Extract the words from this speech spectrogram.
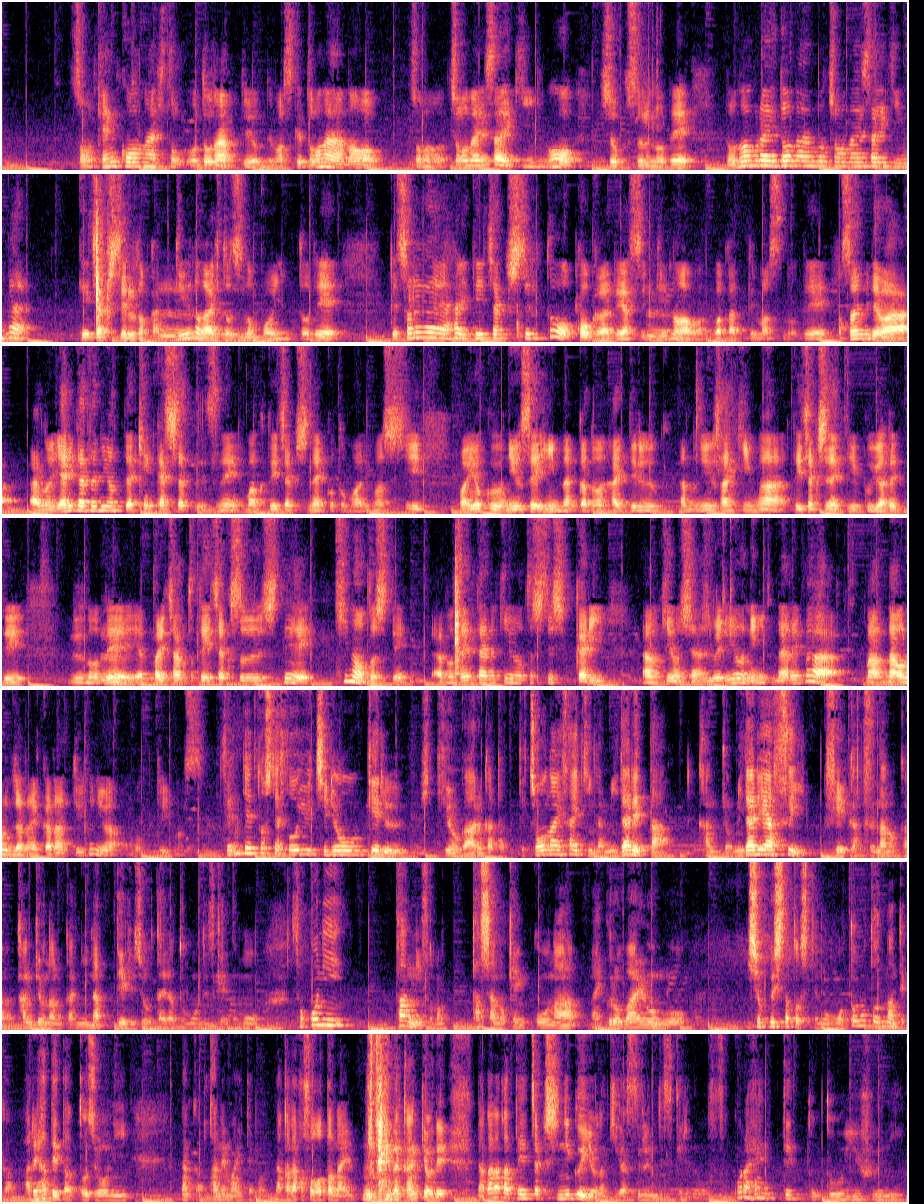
その健康な人をドナーって呼んでますけどドナーのその腸内細菌を移植するのでどのぐらいドナーの腸内細菌が定着してるのかっていうのが一つのポイントで。でそれがやはり定着してると効果が出やすいっていうのは分かってますので、そういう意味ではあのやり方によっては喧嘩しちゃってですねうまく定着しないこともありますし、まあ、よく乳製品なんかの入ってるあの乳酸菌は定着しないってよく言われてるるので、うんやっぱりちゃんと定着して機能としてあの全体の機能としてしっかりあの機能し始めるようになれば、まあ、治るんじゃないかなというふうには思っています。前提としてそういう治療を受ける必要がある方って腸内細菌が乱れた環境乱れやすい生活なのか環境なのかになっている状態だと思うんですけれどもそこに単にその他者の健康なマイクロバイオームを移植したとしてももともとなんていうか荒れ果てた土壌になんか種まいてもなかなか育たないみたいな環境でなかなか定着しにくいような気がするんですけれどもそこら辺ってどどういうふうに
